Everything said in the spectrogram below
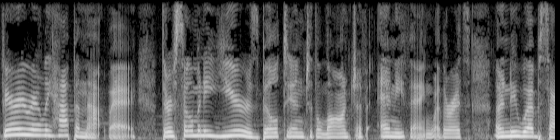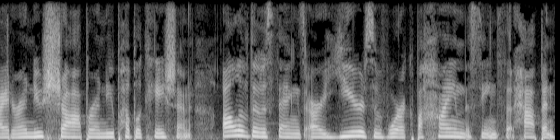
very rarely happen that way. There's so many years built into the launch of anything, whether it's a new website or a new shop or a new publication. All of those things are years of work behind the scenes that happen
